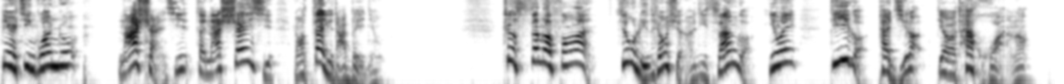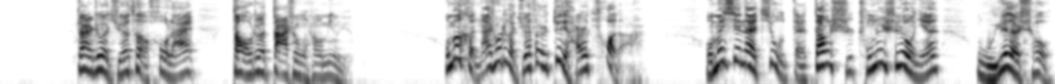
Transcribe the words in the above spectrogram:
便是进关中，拿陕西，再拿山西，然后再去打北京。这三个方案，最后李自成选了第三个，因为第一个太急了，第二个太缓了。但是这个决策后来。导致大圣上命运，我们很难说这个决策是对还是错的啊。我们现在就在当时崇祯十六年五月的时候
